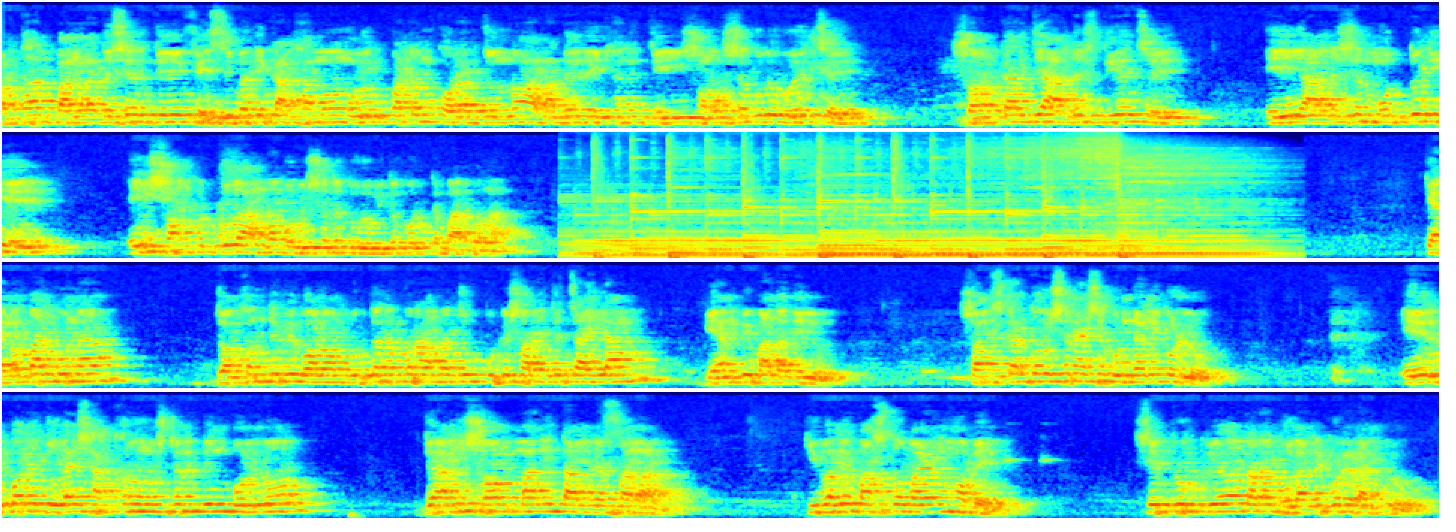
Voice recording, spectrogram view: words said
অর্থাৎ বাংলাদেশের যে ফেসিবাদী কাঠামো মূলোৎপাটন করার জন্য আমাদের এখানে যেই সমস্যাগুলো রয়েছে, সরকার যে আদেশ দিয়েছে, এই আদেশের মধ্য দিয়ে এই সংকটগুলো আমরা ভবিষ্যতে দূরীভূত করতে পারব না। কেন পারব না? যখন থেকে গণ অভ্যুত্থানের পর আমরা চুপ্পুকে সরাইতে চাইলাম, বিএনপি বাধা দিল। সংস্কার কমিশনে এসে গুন্ডামি করল। এরপরে জুলাই স্বাক্ষর অনুষ্ঠানের দিন বলল যে আমি সব মানি তাল গাছ আমার কীভাবে বাস্তবায়ন হবে? সে প্রক্রিয়া তারা ঘোলাটে করে রাখল।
